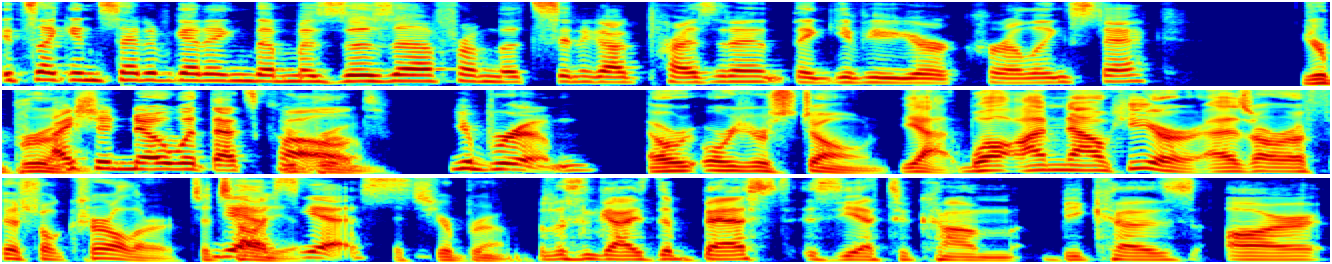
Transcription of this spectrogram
It's like instead of getting the mezuzah from the synagogue president, they give you your curling stick. Your broom. I should know what that's called. Your called. broom. Your broom. or, or your stone. Yeah. Well, I'm now here as our official curler to tell you. yes, you. yes. It's your broom. But listen, guys, the best is yet to come because our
